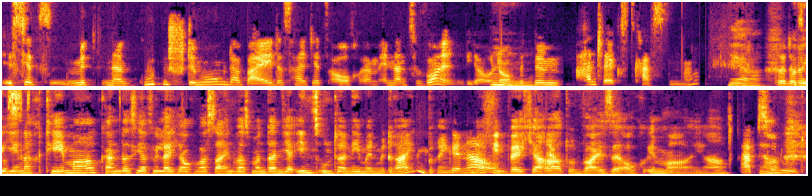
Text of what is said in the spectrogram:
ist jetzt mit einer guten Stimmung dabei, das halt jetzt auch ähm, ändern zu wollen wieder und mhm. auch mit mhm. einem Handwerkskasten. Ne? Ja, so, oder je nach Thema kann das ja vielleicht auch was sein, was man dann ja ins Unternehmen mit reinbringt. Ne? Genau. Ne? In welcher ja. Art und Weise auch immer, ja. Absolut. Ja.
